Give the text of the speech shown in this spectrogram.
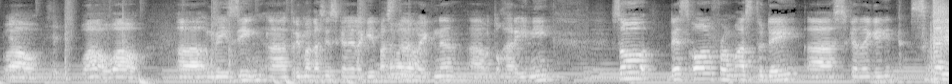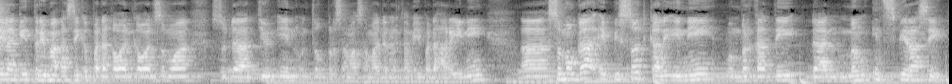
Wow, wow, wow, Uh, amazing. Uh, terima kasih sekali lagi Pastor. Wagner uh, untuk hari ini. So that's all from us today. Uh, sekali lagi, sekali lagi terima kasih kepada kawan-kawan semua sudah tune in untuk bersama-sama dengan kami pada hari ini. Uh, semoga episode kali ini memberkati dan menginspirasi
